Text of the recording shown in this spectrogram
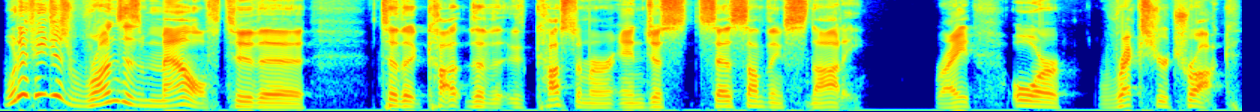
what if he just runs his mouth to the to the to the customer and just says something snotty right? Or wrecks your truck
